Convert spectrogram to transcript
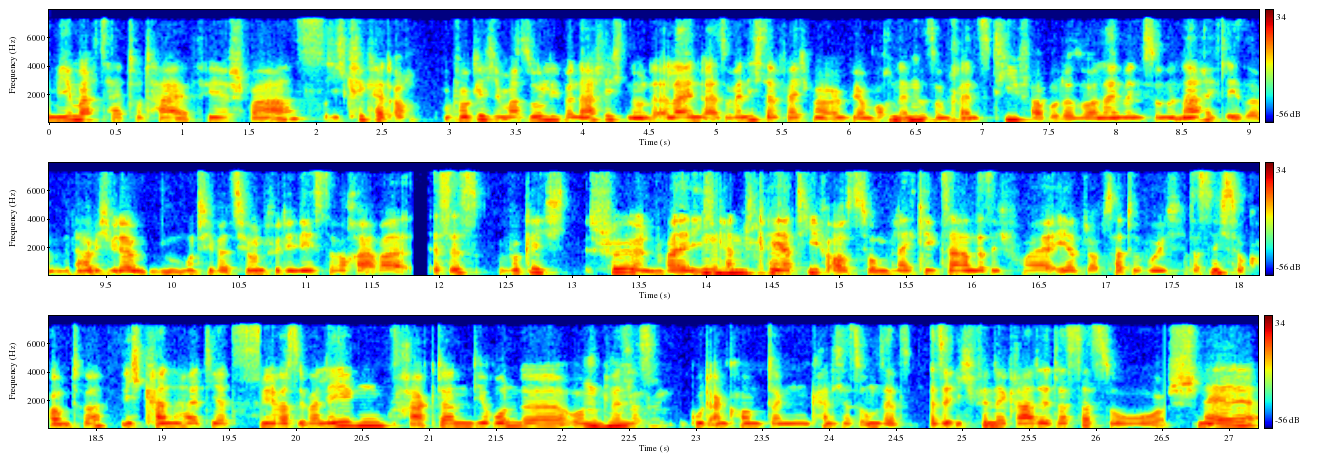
mir macht es halt total viel Spaß. Ich kriege halt auch wirklich immer so liebe Nachrichten und allein, also wenn ich dann vielleicht mal irgendwie am Wochenende mhm. so ein kleines Tief habe oder so, allein wenn ich so eine Nachricht lese, habe ich wieder Motivation für die nächste Woche. Aber es ist wirklich schön, weil ich mhm. kann mich kreativ austoben. Vielleicht liegt es daran, dass ich vorher eher Jobs hatte, wo ich das nicht so konnte. Ich kann halt jetzt mir was überlegen, frage dann die Runde und mhm. wenn das gut ankommt, dann kann ich das umsetzen. Also ich finde gerade, dass das so schnell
